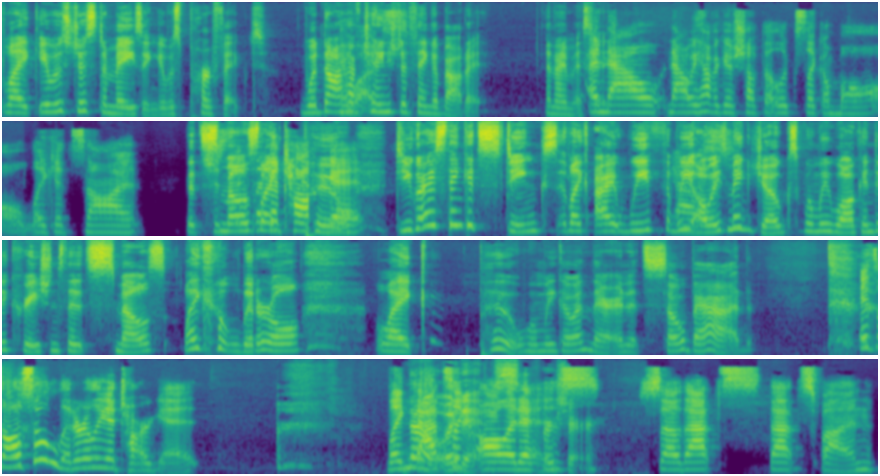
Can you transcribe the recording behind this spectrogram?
like, it was just amazing. It was perfect. Would not It have changed a thing about it, and I miss And it. And now now we have a gift shop that looks like a mall. Like it's not it just smells like, like, a poo. Do you guys think it stinks? Like I, we th- we always make jokes when we walk into creations that it smells like literal, like poo when we go in there, and it's so bad. It's also literally a Target. Like No, that's like all it is, is. for sure. So that's that's fun.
